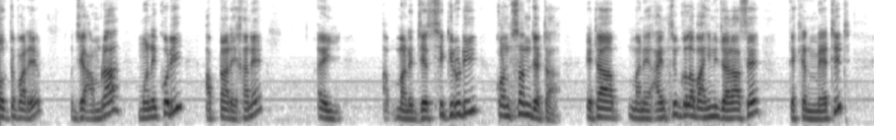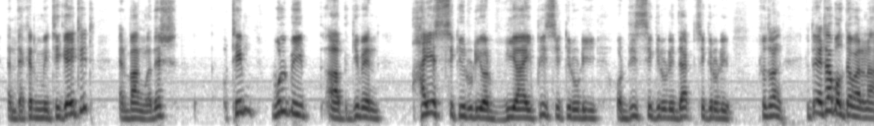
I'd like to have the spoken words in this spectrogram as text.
বলতে পারে যে আমরা মনে করি আপনার এখানে এই মানে যে সিকিউরিটি কনসার্ন যেটা, এটা মানে আইন শৃঙ্খলা বাহিনী যারা আছে they can meet it and they can mitigate it and Bangladesh team will be given highest security or VIP security or this security that security সুতরাং, কিন্তু এটা বলতে পারে না,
